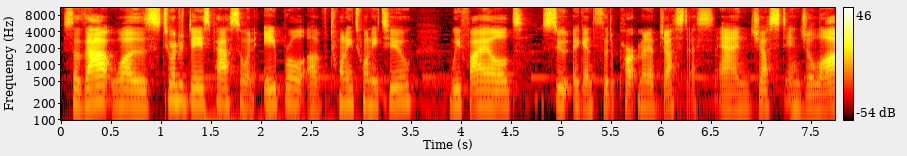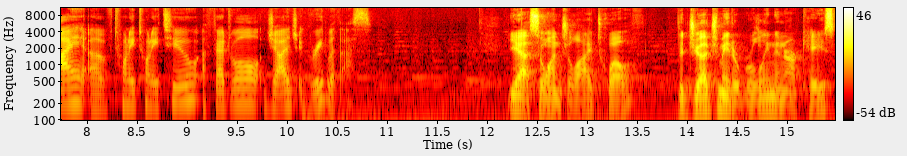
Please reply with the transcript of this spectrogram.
So that was 200 days past. So in April of 2022, we filed suit against the Department of Justice. And just in July of 2022, a federal judge agreed with us. Yeah, so on July 12th, the judge made a ruling in our case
